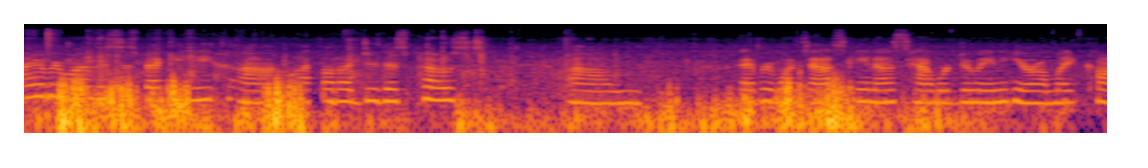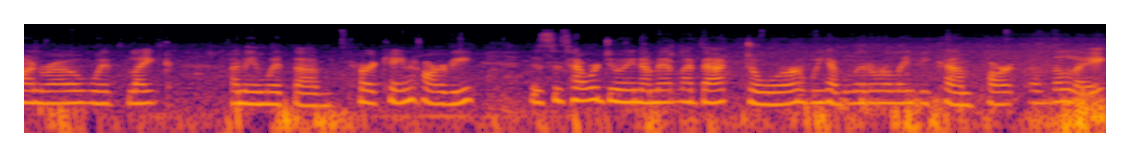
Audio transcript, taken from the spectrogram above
Hi everyone, this is Becky. Um, I thought I'd do this post. Um, everyone's asking us how we're doing here on Lake Conroe with Lake, I mean with um, Hurricane Harvey. This is how we're doing. I'm at my back door. We have literally become part of the lake.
